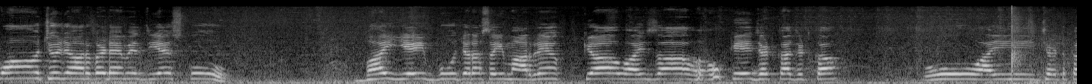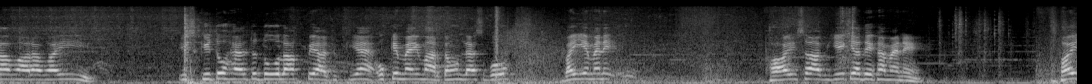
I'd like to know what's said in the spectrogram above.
पाँच हज़ार का डैमेज दिया इसको। भाई ये बहुत ज़रा सही मार रहे हैं। क्या भाई साहब? ओके झटका झटका। ओ भाई, झटका मारा भाई। इसकी तो हेल्थ दो लाख पे आ चुकी है। ओके मैं ही मारता हूँ। लेस गो भाई, ये मैंने भाई साहब, ये क्या देखा मैंने? भाई,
